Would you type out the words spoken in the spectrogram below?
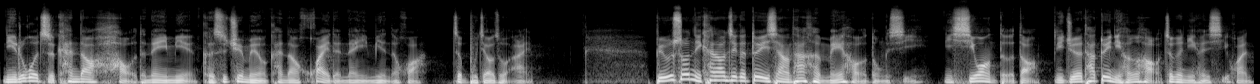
你如果只看到好的那一面，可是却没有看到坏的那一面的话，这不叫做爱。比如说，你看到这个对象他很美好的东西，你希望得到，你觉得他对你很好，这个你很喜欢。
